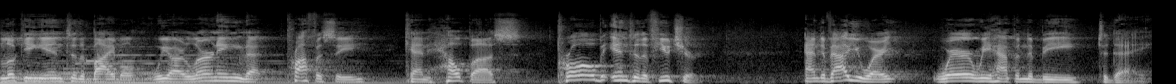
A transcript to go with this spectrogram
Looking into the Bible, we are learning that prophecy can help us probe into the future and evaluate where we happen to be today.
